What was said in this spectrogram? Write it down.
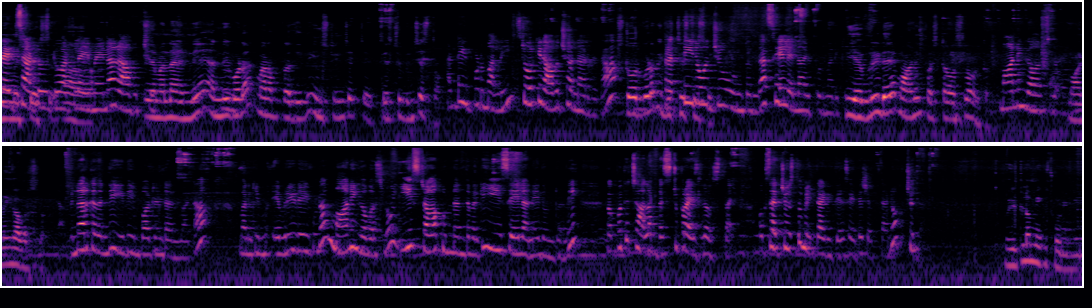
థ్రెడ్స్ అటు ఇటు అట్లా ఏమైనా రావచ్చు. ఏమన్నా అన్ని అన్ని కూడా మనం ప్రతిదీ ఇంచ్ చెక్ చేసి చూపించి ఇస్తాం అంటే ఇప్పుడు మళ్ళీ స్టోర్కి రావచ్చు అన్నారు కదా? స్టోర్ కూడా విజిట్ చేసి ప్రతిరోజు ఉంటుందా? సేల్ ఎలా ఇప్పుడు మరి? ఎవ్రీ డే మార్నింగ్ ఫస్ట్ అవర్స్లో ఉంటుంది. మార్నింగ్ అవర్స్ మార్నింగ్ అవర్స్లో. విన్నారు కదండి ఇది ఇంపార్టెంట్ అన్నమాట. మనకి ఎవ్రీ డే కూడా మార్నింగ్ అవర్స్లో ఈ స్టాక్ ఉన్నంత వరకు ఈ సేల్ అనేది ఉంటుంది. కాకపోతే చాలా బెస్ట్ ప్రైస్లో వస్తాయి. ఒకసారి చూస్తూ మిగతా డీటెయిల్స్ అయితే చెప్తాను. చూద్దాం. వీటిలో మీకు చూడండి.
